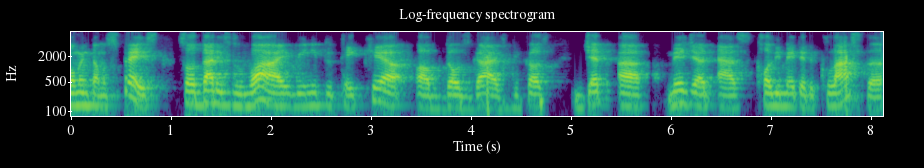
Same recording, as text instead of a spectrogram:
momentum space. So that is why we need to take care of those guys because jet are measured as collimated cluster.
